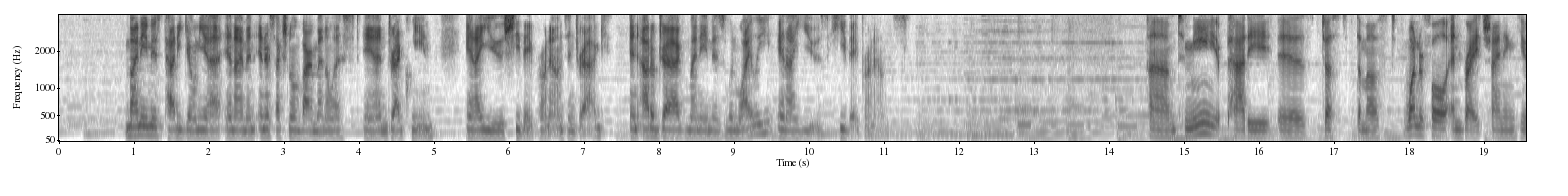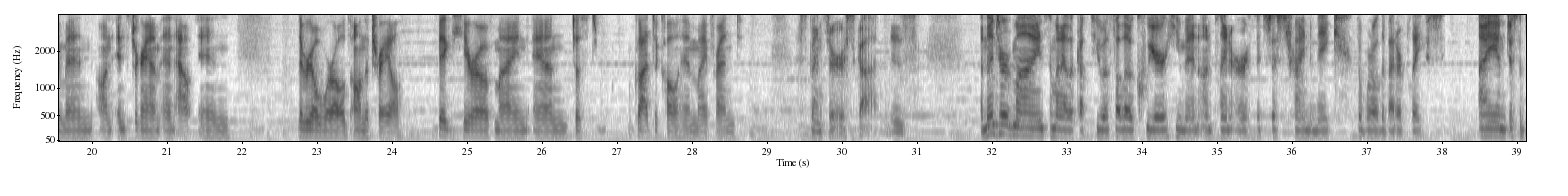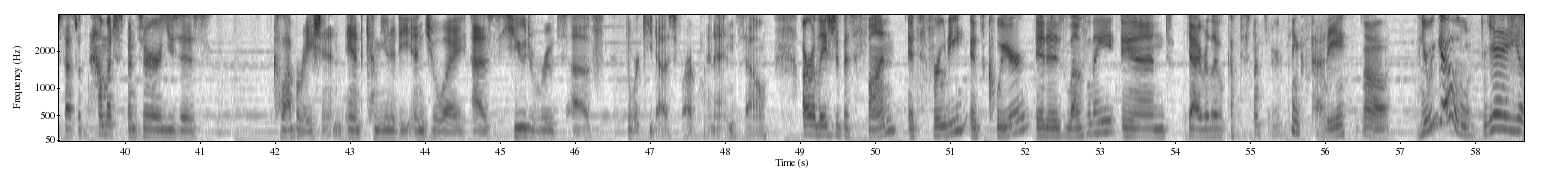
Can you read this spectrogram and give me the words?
My name is Pattie Gonia, and I'm an intersectional environmentalist and drag queen, and I use she, they pronouns in drag. And out of drag, my name is Wyn Wiley, and I use he, they pronouns. Um, to me, Pattie is just the most wonderful and bright, shining human on Instagram and out in the real world on the trail. Big hero of mine, and just glad to call him my friend. Spencer Scott is a mentor of mine, someone I look up to, a fellow queer human on planet Earth that's just trying to make the world a better place. I am just obsessed with how much Spencer uses collaboration and community and joy as huge roots of the work he does for our planet. And so our relationship is fun, it's fruity, it's queer, it is lovely. And yeah, I really look up to Spencer. Thanks, Pattie. Oh, here we go. Yay.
